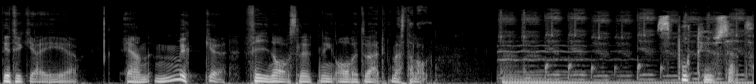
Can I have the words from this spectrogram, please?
Det tycker jag är en mycket fin avslutning av ett värdigt mästarlag. Sporthuset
